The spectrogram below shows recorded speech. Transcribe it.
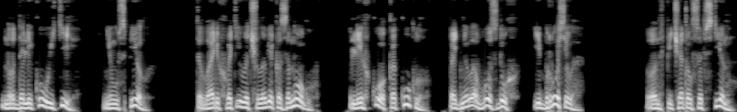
Но далеко уйти не успел. Тварь ухватила человека за ногу, легко, как куклу, подняла в воздух и бросила. Он впечатался в стену,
